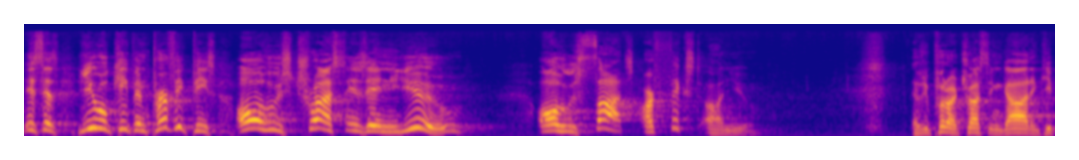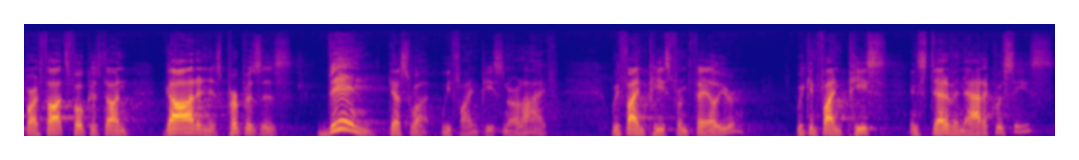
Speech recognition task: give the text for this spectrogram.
It says, You will keep in perfect peace all whose trust is in you, all whose thoughts are fixed on you. As we put our trust in God and keep our thoughts focused on God and His purposes, then guess what? We find peace in our life. We find peace from failure. We can find peace instead of inadequacies.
